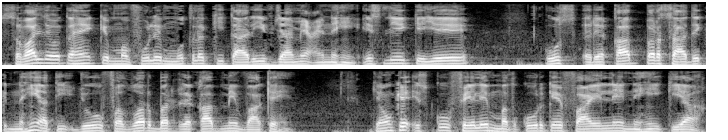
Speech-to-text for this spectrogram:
सवाल जो होता है कि मफूल मुतलक की तारीफ़ जाम नहीं, इसलिए कि ये उस रकाब पर सादिक नहीं आती जो फजर बर रकाब में वाक़ हैं। क्योंकि इसको फ़ेल मजकूर के फ़ाइल ने नहीं किया,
